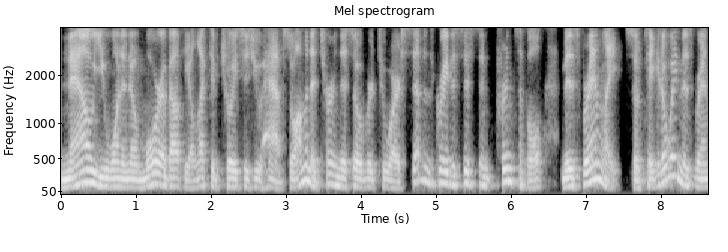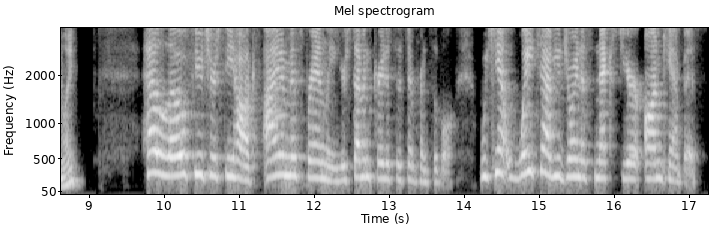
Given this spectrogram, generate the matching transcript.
now you want to know more about the elective choices you have. So I'm going to turn this over to our seventh grade assistant principal, Ms. Branley. So take it away, Ms. Branley. Hello, future Seahawks. I am Miss Branley, your seventh grade assistant principal. We can't wait to have you join us next year on campus.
